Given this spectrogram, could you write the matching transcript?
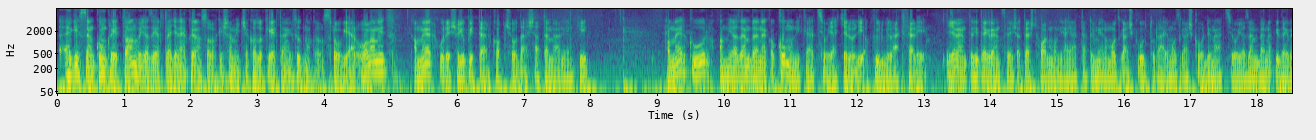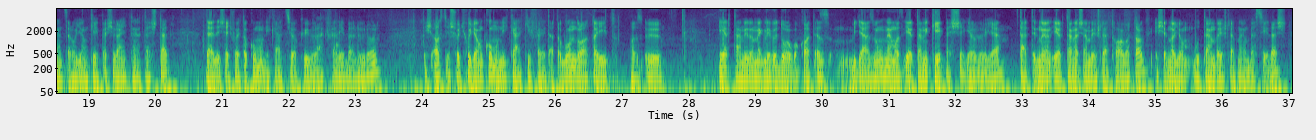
Egészen konkrétan, hogy azért legyenek olyan szavak is, amit csak azok értenek tudnak az asztrológiáról valamit, a Merkur és a Jupiter kapcsolódását emelném ki. A Merkur, ami az embernek a kommunikációját jelöli a külvilág felé, jelent az idegrendszer és a test harmóniáját, tehát hogy milyen a mozgás kultúrája, mozgás koordinációja az embernek, idegrendszer hogyan képes irányítani a testet, de ez is egyfajta kommunikáció a külvilág felé belülről, és azt is, hogy hogyan kommunikál kifelé, tehát a gondolatait, az ő értelmében meglévő dolgokat, ez vigyázunk, nem az értelmi képesség jelölője, tehát egy nagyon értelmes ember is lehet hallgatag, és egy nagyon buta ember is lehet nagyon beszédes.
